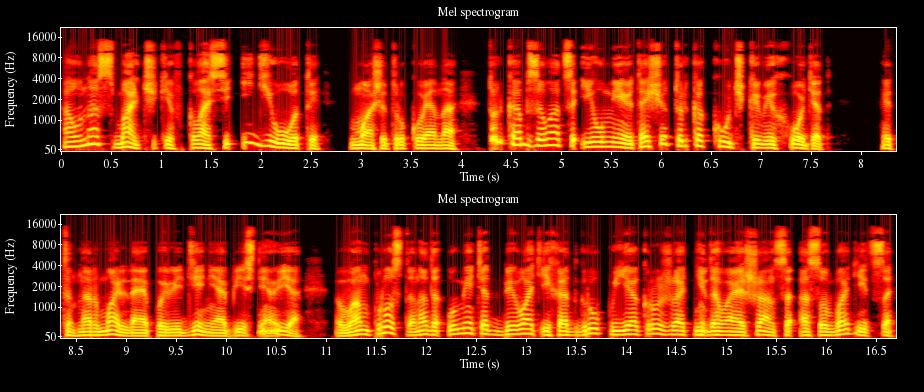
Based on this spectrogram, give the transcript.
А у нас мальчики в классе идиоты, машет рукой она, только обзываться и умеют, а еще только кучками ходят. Это нормальное поведение, объясняю я. Вам просто надо уметь отбивать их от группы и окружать, не давая шанса освободиться.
